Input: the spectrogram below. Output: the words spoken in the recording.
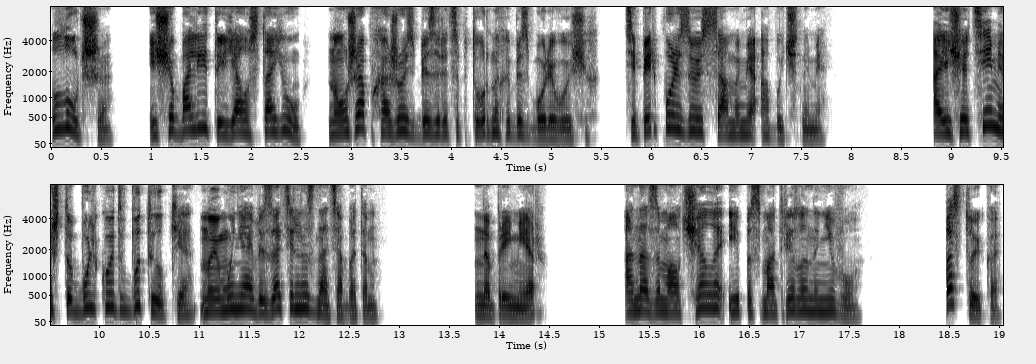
«Лучше. Еще болит, и я устаю, но уже обхожусь без рецептурных обезболивающих. Теперь пользуюсь самыми обычными. А еще теми, что булькают в бутылке, но ему не обязательно знать об этом. Например? Она замолчала и посмотрела на него. «Постой-ка,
